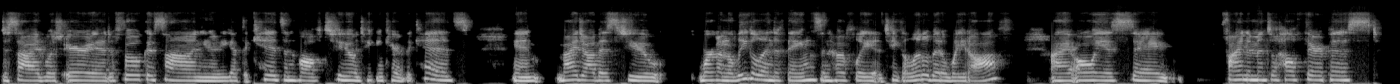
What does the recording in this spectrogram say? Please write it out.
decide which area to focus on. You know, you get the kids involved too and taking care of the kids. And my job is to work on the legal end of things and hopefully take a little bit of weight off. I always say find a mental health therapist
